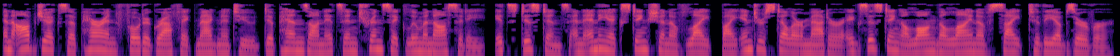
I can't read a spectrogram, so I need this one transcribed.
An object's apparent photographic magnitude depends on its intrinsic luminosity, its distance and any extinction of light by interstellar matter existing along the line of sight to the observer.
